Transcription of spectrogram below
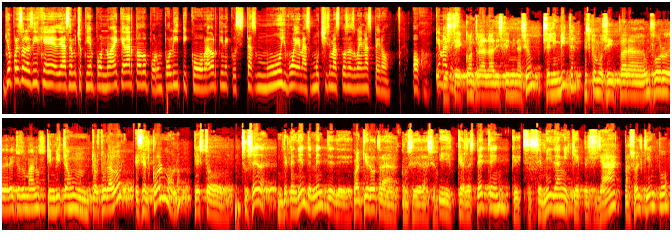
yo por eso les dije de hace mucho tiempo, no hay que dar todo por un político. Obrador tiene cositas muy buenas, muchísimas cosas buenas, pero Ojo, ¿qué más? Este, contra la discriminación. Se le invita. Es como si para un foro de derechos humanos se invita a un torturador. Es el colmo, ¿no? Que esto suceda, independientemente de cualquier otra consideración. Y que respeten, que se, se midan y que pues ya pasó el tiempo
